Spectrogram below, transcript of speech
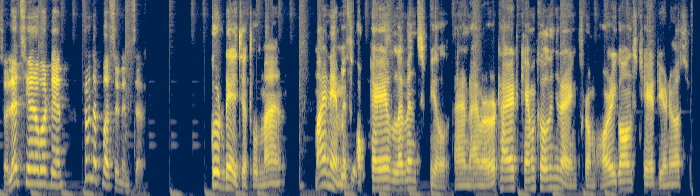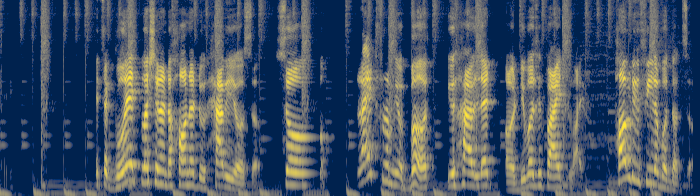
So, let's hear about him from the person himself. Good day, gentlemen. My name is Octave Levenspiel, and I'm a retired chemical engineering from Oregon State University. It's a great pleasure and a honor to have you here, sir. So, right from your birth, you have led a diversified life. How do you feel about that, sir?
